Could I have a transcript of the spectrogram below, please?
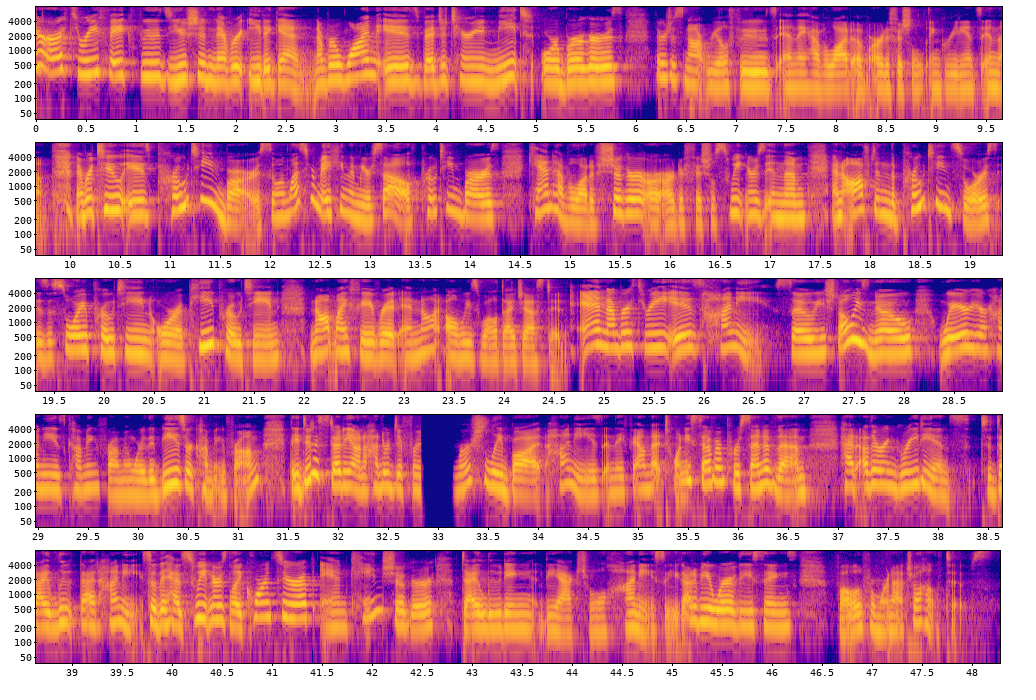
Here are three fake foods you should never eat again. Number one is vegetarian meat or burgers. They're just not real foods and they have a lot of artificial ingredients in them. Number two is protein bars. So unless you're making them yourself, protein bars can have a lot of sugar or artificial sweeteners in them. And often the protein source is a soy protein or a pea protein. Not my favorite and not always well digested. And number three is honey. So you should always know where your honey is coming from and where the bees are coming from. They did a study on 100 different commercially bought honeys and they found that 27% of them had other ingredients to dilute that honey. So they had sweeteners like corn syrup and cane sugar diluting the actual honey. So you got to be aware of these things. Follow for more natural health tips.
